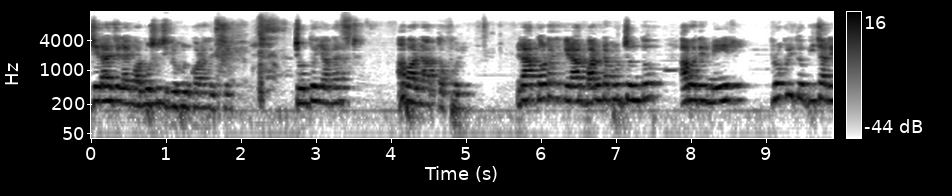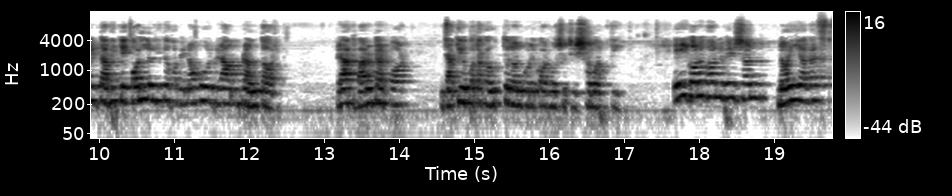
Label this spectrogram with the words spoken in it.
জেলায় জেলায় কর্মসূচি গ্রহণ করা হয়েছে। চোদ্দই আগস্ট, আবার রাত দখল রাত নটা থেকে রাত বারোটা পর্যন্ত আমাদের মেয়ের প্রকৃত বিচারের দাবিতে কল্লোলিত হবে নগর, গ্রাম, প্রান্তর। রাত বারোটার পর জাতীয় পতাকা উত্তোলন করে কর্মসূচির সমাপ্তি। এই গণকনভেনশন নয়ই আগস্ট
